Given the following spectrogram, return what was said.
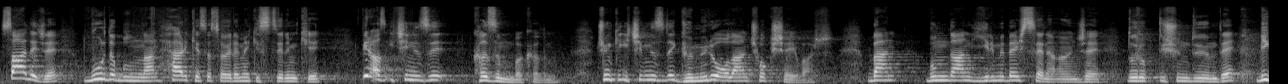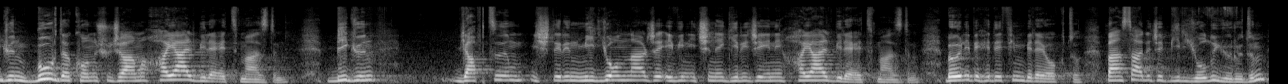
Sadece burada bulunan herkese söylemek isterim ki biraz içinizi kazın bakalım. Çünkü içimizde gömülü olan çok şey var. Ben bundan 25 sene önce durup düşündüğümde bir gün burada konuşacağımı hayal bile etmezdim. Bir gün yaptığım işlerin milyonlarca evin içine gireceğini hayal bile etmezdim. Böyle bir hedefim bile yoktu. Ben sadece bir yolu yürüdüm.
